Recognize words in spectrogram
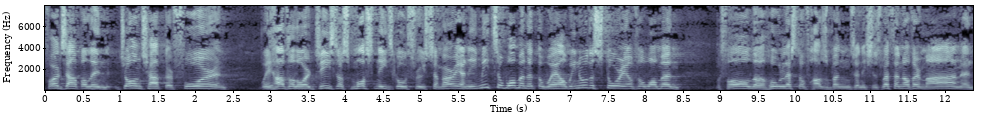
For example, in John chapter 4, and we have the Lord Jesus must needs go through Samaria, and he meets a woman at the well. We know the story of the woman with all the whole list of husbands, and she's with another man, and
